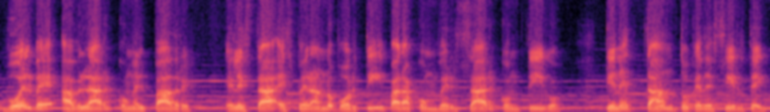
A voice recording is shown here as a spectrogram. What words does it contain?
Vuelve a hablar con el Padre. Él está esperando por ti para conversar contigo. Tiene tanto que decirte y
